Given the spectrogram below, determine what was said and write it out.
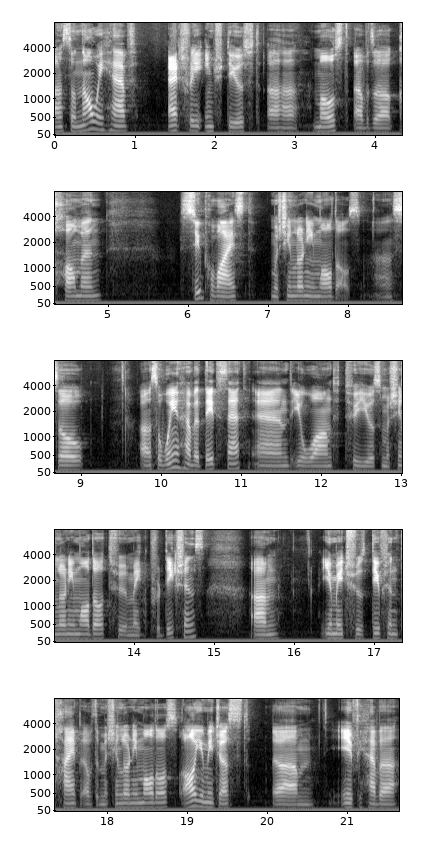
Uh, so now we have actually introduced uh, most of the common supervised machine learning models. Uh, so, uh, so when you have a data set and you want to use machine learning model to make predictions, um, you may choose different type of the machine learning models, or you may just, um, if you have a,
